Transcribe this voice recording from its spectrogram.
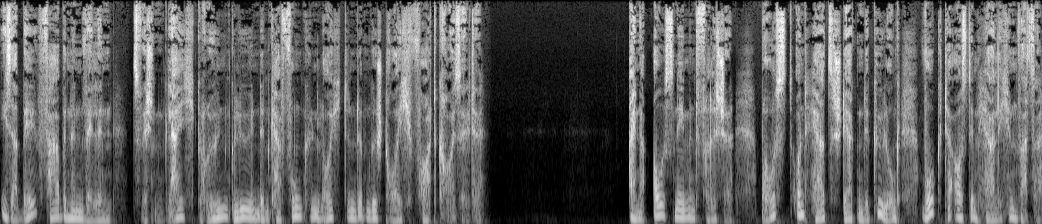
isabellfarbenen Wellen zwischen gleich grün glühenden Karfunkeln leuchtendem Gesträuch fortkräuselte. Eine ausnehmend frische, brust- und herzstärkende Kühlung wogte aus dem herrlichen Wasser.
